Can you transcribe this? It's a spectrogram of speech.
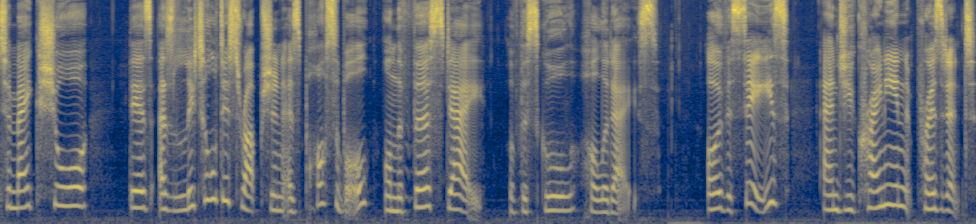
to make sure there's as little disruption as possible on the first day of the school holidays. Overseas, and Ukrainian President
